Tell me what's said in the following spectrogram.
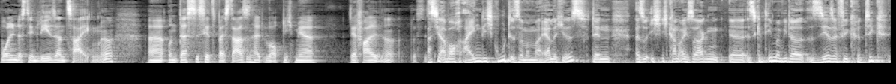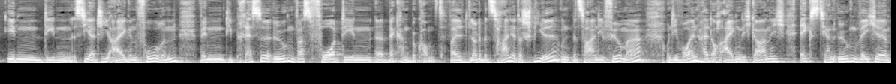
wollen das den Lesern zeigen. Ne? Äh, und das ist jetzt bei Starsin halt überhaupt nicht mehr der Fall. Ne? Was ja aber auch eigentlich gut ist, wenn man mal ehrlich ist. Denn, also ich, ich kann euch sagen, äh, es gibt immer wieder sehr, sehr viel Kritik in den CRG-eigenen Foren, wenn die Presse irgendwas vor den äh, Bäckern bekommt. Weil die Leute bezahlen ja das Spiel und bezahlen die Firma und die wollen halt auch eigentlich gar nicht extern irgendwelche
